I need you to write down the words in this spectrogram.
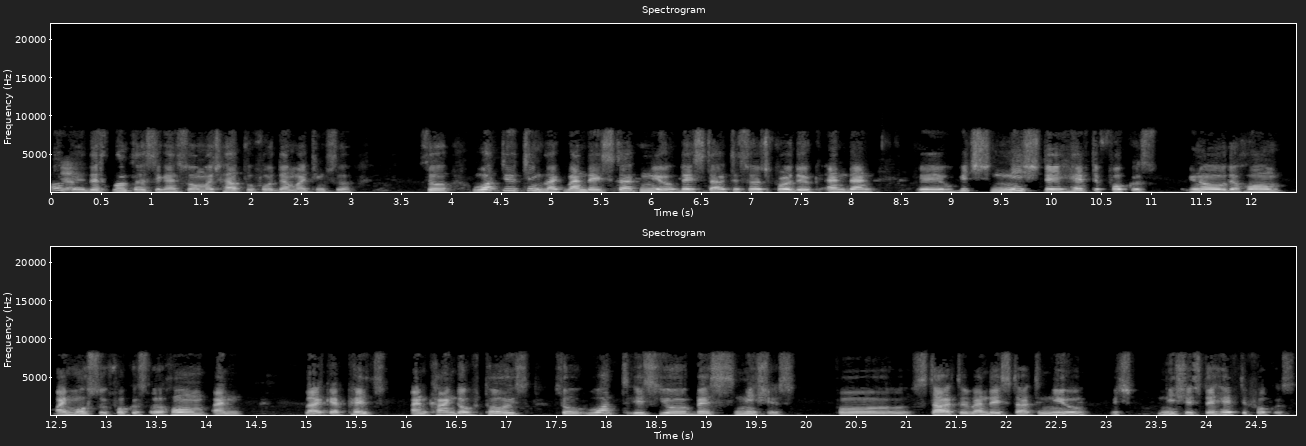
Okay, yeah. that's fantastic and so much helpful for them. I think so. So what do you think? Like when they start new, they start to search product, and then uh, which niche they have to focus? You know, the home. I mostly focus on home and like a pet and kind of toys. So what is your best niches? For starter when they start new, which niches they have to focus?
